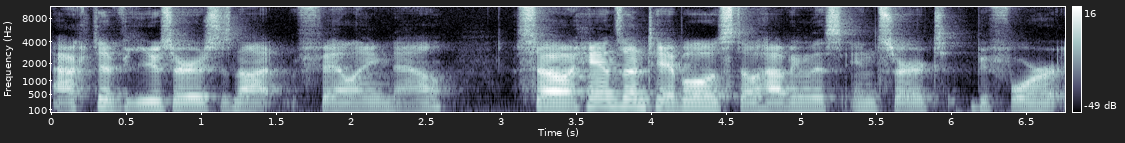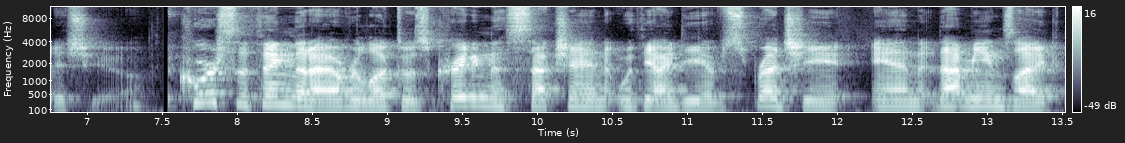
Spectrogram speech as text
active users is not failing now. So Handsontable is still having this insert before issue. Of course, the thing that I overlooked was creating this section with the ID of spreadsheet, and that means like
